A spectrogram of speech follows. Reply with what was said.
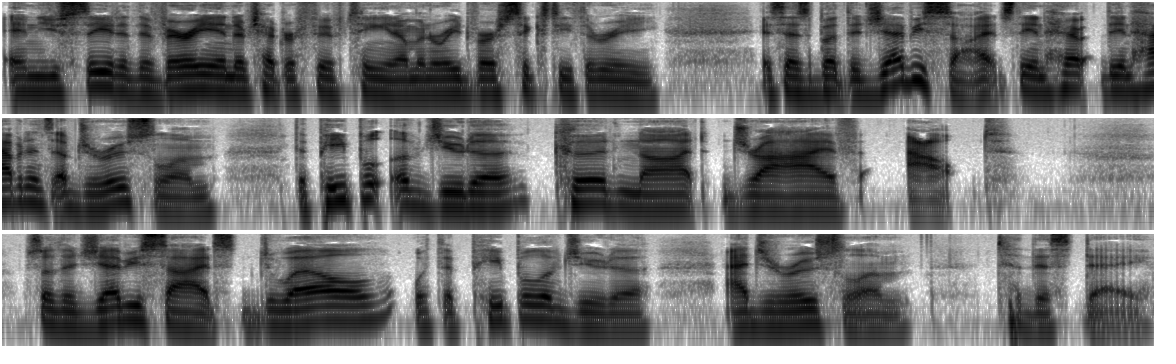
And you see it at the very end of chapter 15. I'm going to read verse 63. It says, But the Jebusites, the, inha- the inhabitants of Jerusalem, the people of Judah could not drive out. So the Jebusites dwell with the people of Judah at Jerusalem to this day.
